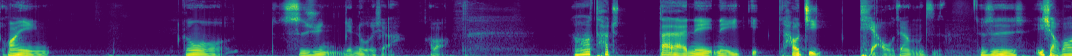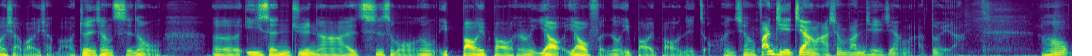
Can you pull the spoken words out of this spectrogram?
欢迎跟我私讯联络一下，好不好？然后他就带来那那一一好几条这样子，就是一小包一小包一小包，就很像吃那种呃益生菌啊，还是吃什么那种一包一包，好像药药粉那种一包一包的那种，很像番茄酱啦，像番茄酱啦，对啦。然后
